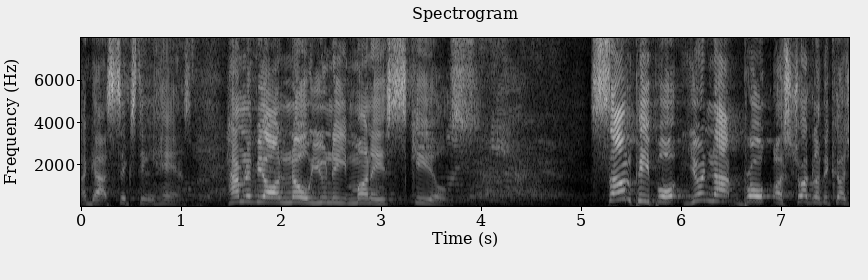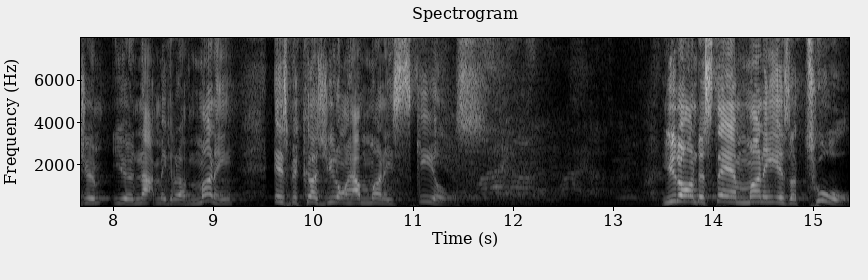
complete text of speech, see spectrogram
I got 16 hands. How many of y'all know you need money skills? Some people, you're not broke or struggling because you're, you're not making enough money. It's because you don't have money skills. You don't understand money is a tool,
